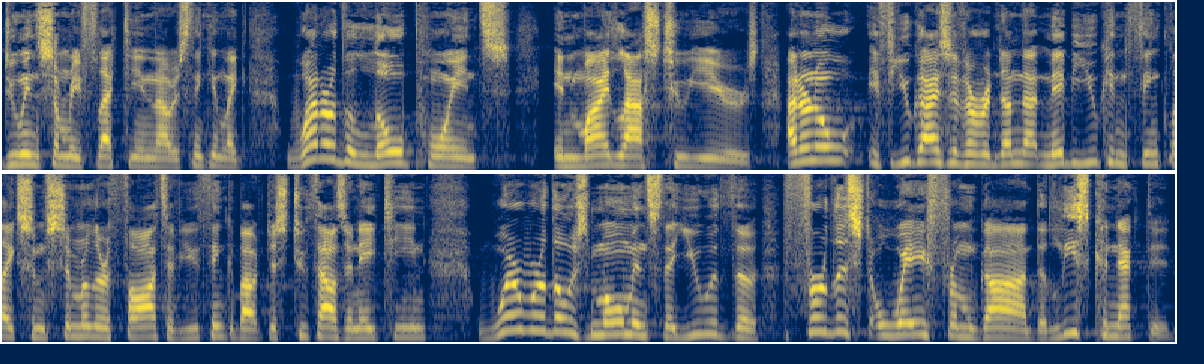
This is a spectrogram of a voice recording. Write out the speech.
doing some reflecting, and I was thinking, like, what are the low points in my last two years? I don't know if you guys have ever done that. Maybe you can think like some similar thoughts. If you think about just 2018, where were those moments that you were the furthest away from God, the least connected?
